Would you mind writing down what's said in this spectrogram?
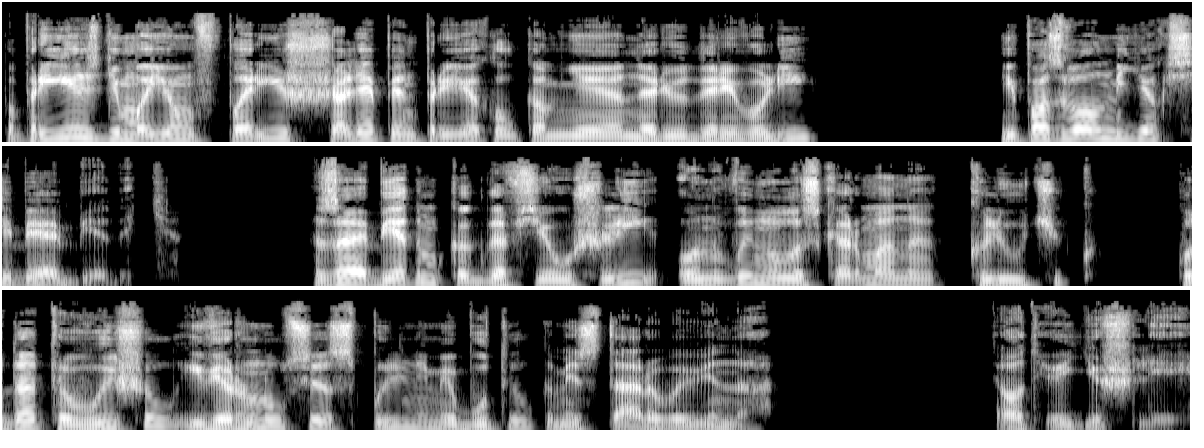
По приезде моем в Париж Шаляпин приехал ко мне на Рю-де-Револи и позвал меня к себе обедать. За обедом, когда все ушли, он вынул из кармана ключик, куда-то вышел и вернулся с пыльными бутылками старого вина. Вот видишь ли,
